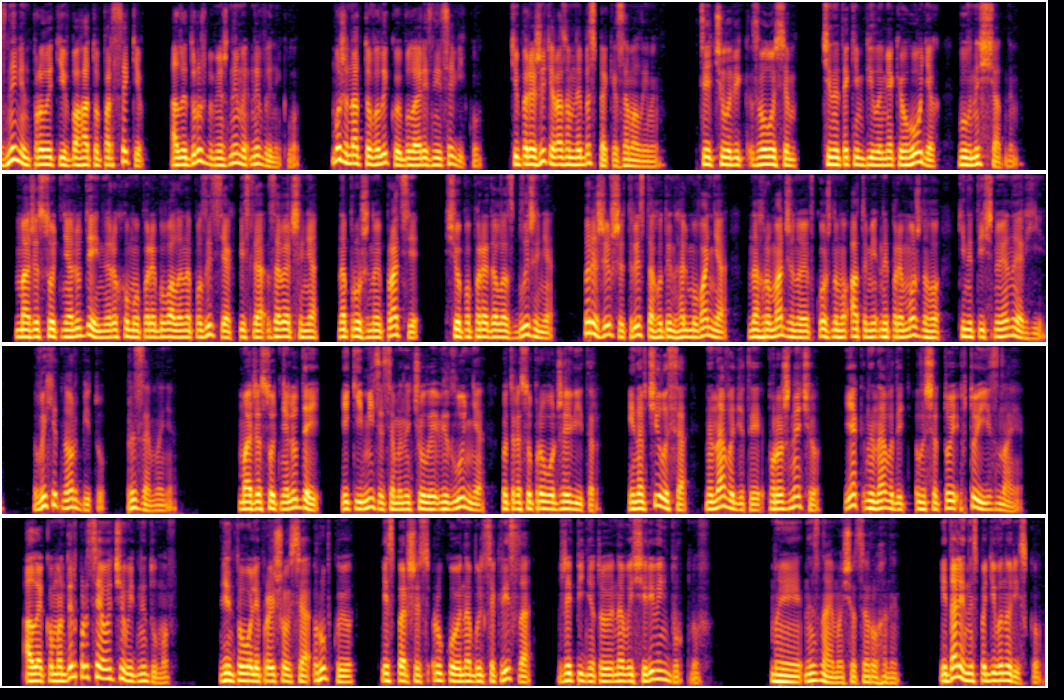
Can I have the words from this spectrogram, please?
З ним він пролетів багато парсеків, але дружби між ними не виникло. Може, надто великою була різниця віку, чи пережиті разом небезпеки за малими. Цей чоловік з волоссям, чи не таким білим, як його одяг, був нещадним. Майже сотня людей нерухомо перебували на позиціях після завершення напруженої праці, що попередила зближення, переживши 300 годин гальмування, нагромадженої в кожному атомі непереможного кінетичної енергії, вихід на орбіту, приземлення. Майже сотня людей, які місяцями не чули відлуння, котре супроводжує вітер, і навчилися ненавидіти порожнечу, як ненавидить лише той, хто її знає. Але командир про це, очевидь, не думав. Він поволі пройшовся рубкою і, спершись рукою на бильце крісла, вже піднятою на вищий рівень, буркнув Ми не знаємо, що це рогане. І далі несподівано різко.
